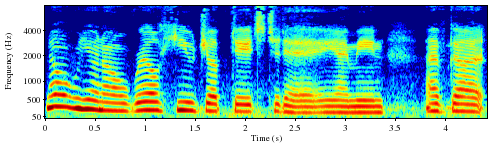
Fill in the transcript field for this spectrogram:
No, you know, real huge updates today. I mean, I've got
